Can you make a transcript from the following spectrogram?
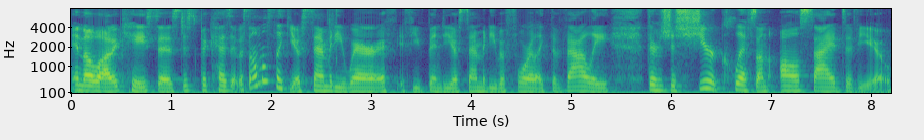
in a lot of cases just because it was almost like Yosemite, where if, if you've been to Yosemite before, like the valley, there's just sheer cliffs on all sides of you.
